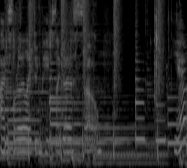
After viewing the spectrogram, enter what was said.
I just really like doing pages like this, so yeah.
